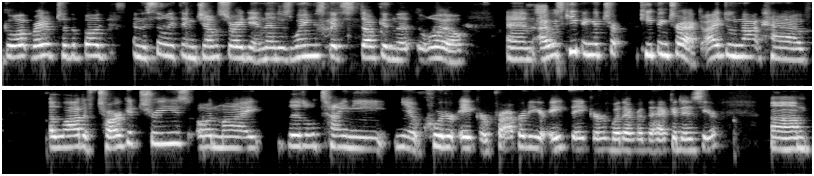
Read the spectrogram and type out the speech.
go up right up to the bug, and the silly thing jumps right in. Then his wings get stuck in the oil, and I was keeping a tr- keeping track. I do not have a lot of target trees on my little tiny, you know, quarter acre property or eighth acre, whatever the heck it is here. Um,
